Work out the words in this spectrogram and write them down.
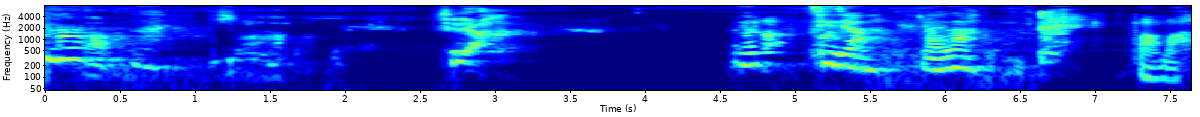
妈，亲家，亲家来了。爸妈，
